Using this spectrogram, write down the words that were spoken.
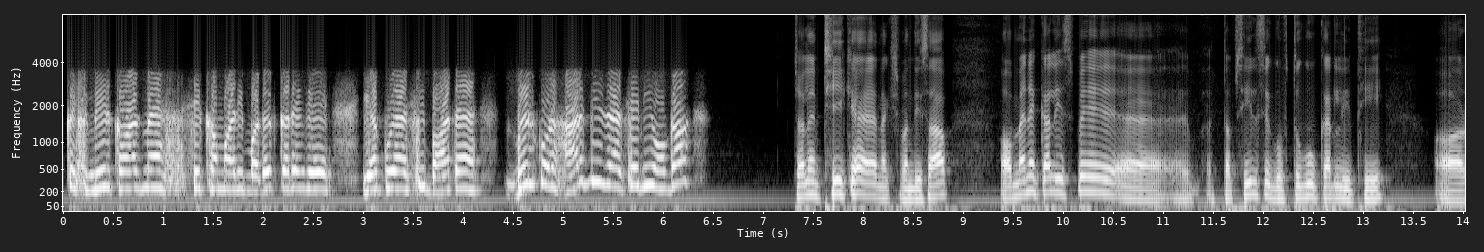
کشمیر کاج میں سکھ ہماری مدد کریں گے یا کوئی ایسی بات ہے، بالکل ہر چیز ایسے نہیں ہوگا۔ چلیں ٹھیک ہے نقشبندی صاحب۔ اور میں نے کل اس پہ تفصیل سے گفتگو کر لی تھی اور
